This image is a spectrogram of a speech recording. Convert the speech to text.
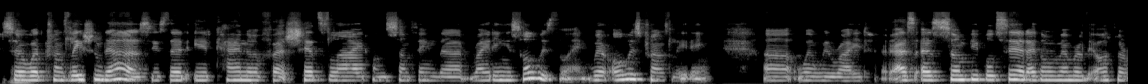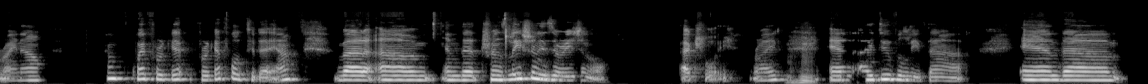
So what translation does is that it kind of uh, sheds light on something that writing is always doing. We're always translating uh, when we write. As as some people said, I don't remember the author right now. I'm quite forget forgetful today, huh? But um, and the translation is original, actually, right? Mm-hmm. And I do believe that. And um,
